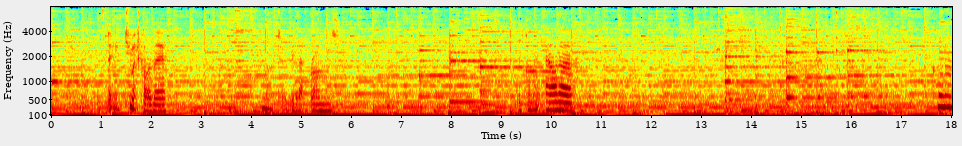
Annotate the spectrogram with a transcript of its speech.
So don't need too much colour there. Do a bit of that bronze. The outer corner.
